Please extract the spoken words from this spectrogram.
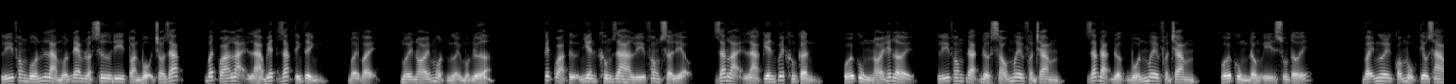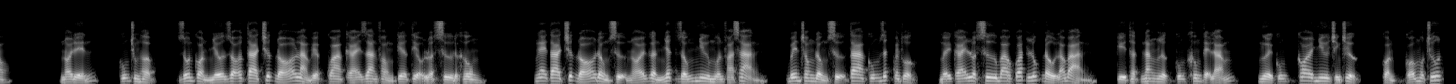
Lý phong vốn là muốn đem luật sư đi toàn bộ cho rắc bất quá lại là biết rắc tính tình bởi vậy mới nói một người một nửa. Kết quả tự nhiên không ra lý phong sở liệu rắc lại là kiên quyết không cần cuối cùng nói hết lời lý phong đạt được sáu 60%, rắc đạt được bốn 40%, cuối cùng đồng ý xuống tới. Vậy ngươi có mục tiêu sao? Nói đến cũng trùng hợp john còn nhớ rõ ta trước đó làm việc qua cái gian phòng kia tiểu luật sư được không? Nghe ta trước đó đồng sự nói gần nhất giống như muốn phá sản, bên trong đồng sự ta cũng rất quen thuộc, mấy cái luật sư bao quát lúc đầu lão bản, kỳ thật năng lực cũng không tệ lắm, người cũng coi như chính trực, còn có một chút,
